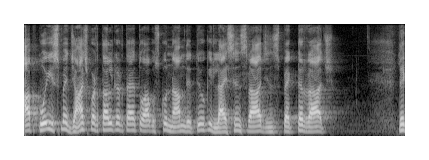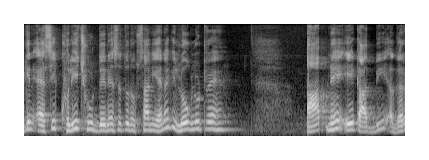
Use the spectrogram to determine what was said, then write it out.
आप कोई इसमें जाँच पड़ताल करता है तो आप उसको नाम देते हो कि लाइसेंस राज, इंस्पेक्टर राज। लेकिन ऐसी खुली छूट देने से तो नुकसान ये है ना कि लोग लूट रहे हैं। आपने एक आदमी अगर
